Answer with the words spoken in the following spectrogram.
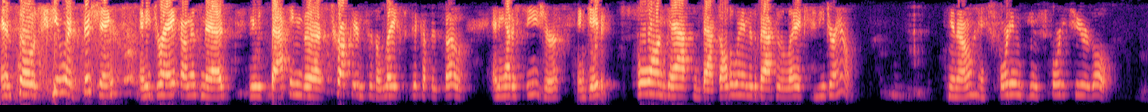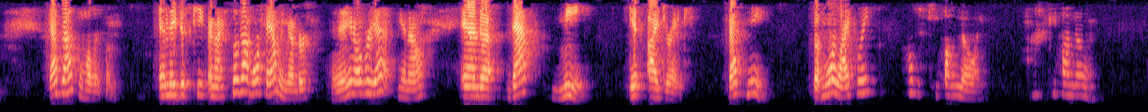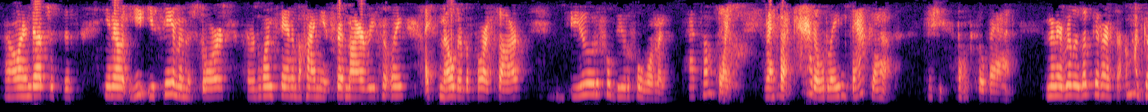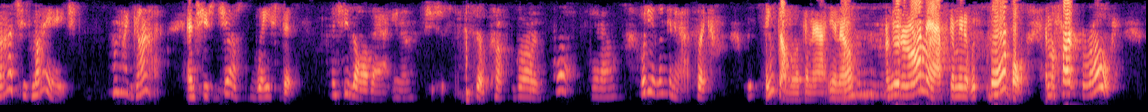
and so he went fishing and he drank on his meds and he was backing the truck into the lake to pick up his boat and he had a seizure and gave it full on gas and backed all the way into the back of the lake and he drowned. You know, he's 40, he was 42 years old. That's alcoholism. And they just keep, and I still got more family members. It ain't over yet, you know. And, uh, that's me. If I drink. That's me. But more likely, I'll just keep on going. I'll just keep on going. And I'll end up just this, you know, you, you see them in the stores. There was one standing behind me at Fred Meyer recently. I smelled her before I saw her. Beautiful, beautiful woman at some point. And I thought, God, old lady, back up. Because she stunk so bad. And then I really looked at her and I thought, oh my God, she's my age. Oh my God. And she's just wasted. And she's all that, you know. She's just so comfortable and what, you know. What are you looking at? It's like, what do you think I'm looking at, you know? Mm-hmm. I need an arm mask. I mean, it was horrible. And my heart broke.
